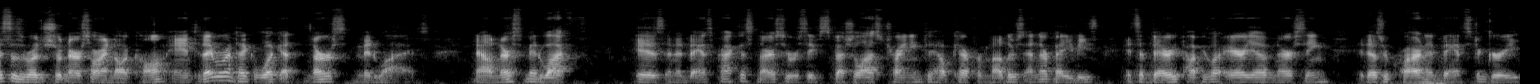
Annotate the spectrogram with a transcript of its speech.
This is registerednursern.com, and today we're going to take a look at nurse midwives. Now, nurse midwife is an advanced practice nurse who receives specialized training to help care for mothers and their babies. It's a very popular area of nursing. It does require an advanced degree.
